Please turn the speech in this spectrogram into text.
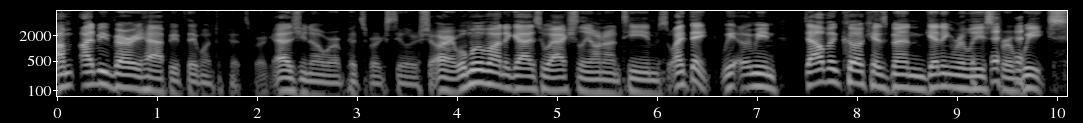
I'm I'd be very happy if they went to Pittsburgh. As you know, we're a Pittsburgh Steelers show. All right, we'll move on to guys who actually aren't on teams. I think we I mean Dalvin Cook has been getting released for weeks.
